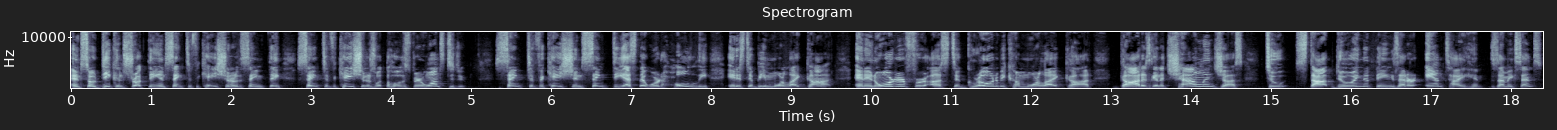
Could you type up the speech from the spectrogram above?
And so deconstructing and sanctification are the same thing. Sanctification is what the Holy Spirit wants to do. Sanctification, sancti, that's that word holy. It is to be more like God. And in order for us to grow and become more like God, God is going to challenge us to stop doing the things that are anti Him. Does that make sense?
